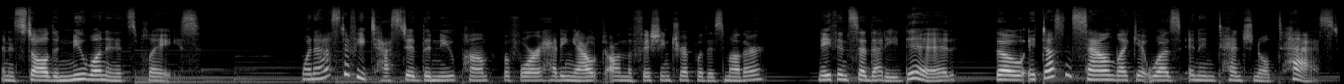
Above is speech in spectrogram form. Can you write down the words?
and installed a new one in its place. When asked if he tested the new pump before heading out on the fishing trip with his mother, Nathan said that he did, though it doesn't sound like it was an intentional test,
